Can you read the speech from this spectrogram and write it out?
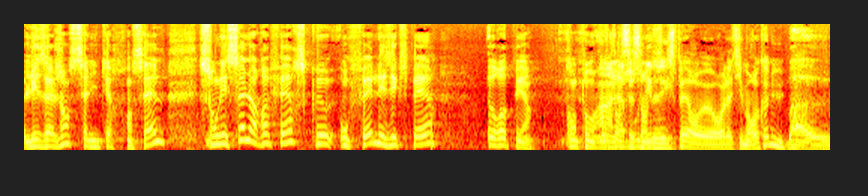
les agences sanitaires françaises sont les seules à refaire ce qu'ont fait les experts européens. Quand on a un ce sont des- experts euh, relativement reconnus. bah, euh,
